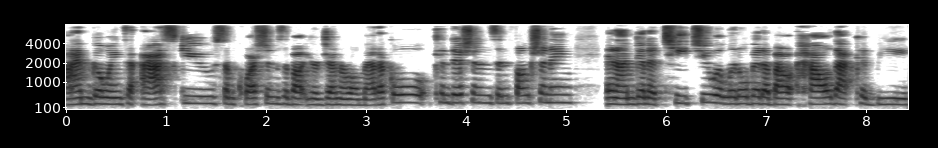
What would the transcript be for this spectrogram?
I'm going to ask you some questions about your general medical conditions and functioning. And I'm going to teach you a little bit about how that could be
